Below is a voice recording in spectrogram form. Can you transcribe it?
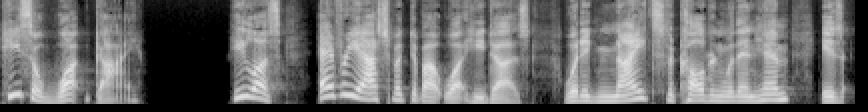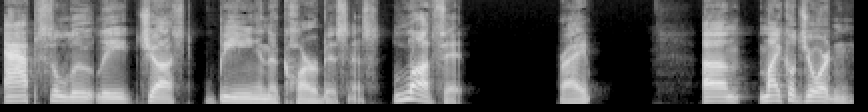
He's a what guy. He loves every aspect about what he does. What ignites the cauldron within him is absolutely just being in the car business. Loves it, right? Um, Michael Jordan,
